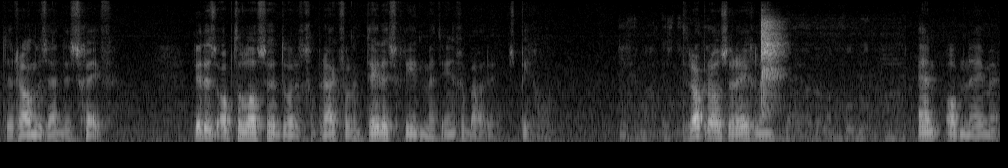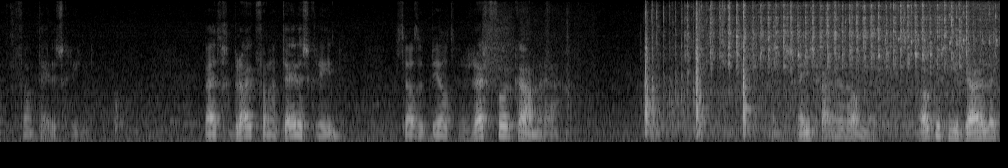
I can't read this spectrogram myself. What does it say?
De randen zijn dus scheef. Dit is op te lossen door het gebruik van een telescreen met ingebouwde spiegel. Traproze regeling en opnemen van telescreen. Bij het gebruik van een telescreen staat het beeld recht voor de camera. geen schuine randen. Ook is hier duidelijk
